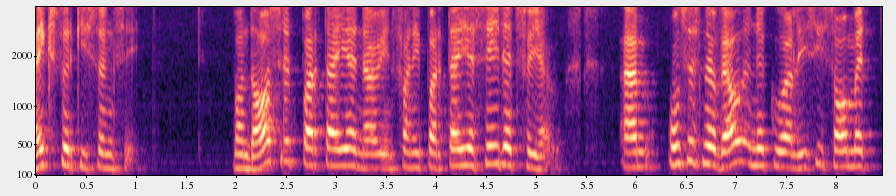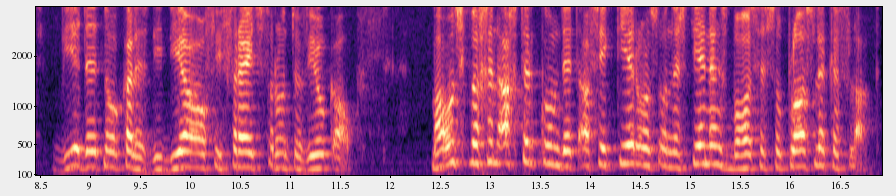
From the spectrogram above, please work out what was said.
wijksverkiesings het. Want daar sit partye nou en van die partye sê dit vir jou. Ehm um, ons is nou wel in 'n koalisie saam met wie dit nou ook al is, die DA of die Vryheidsfront of wie ook al. Maar ons begin agterkom dit affekteer ons ondersteuningsbasis op plaaslike vlak.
